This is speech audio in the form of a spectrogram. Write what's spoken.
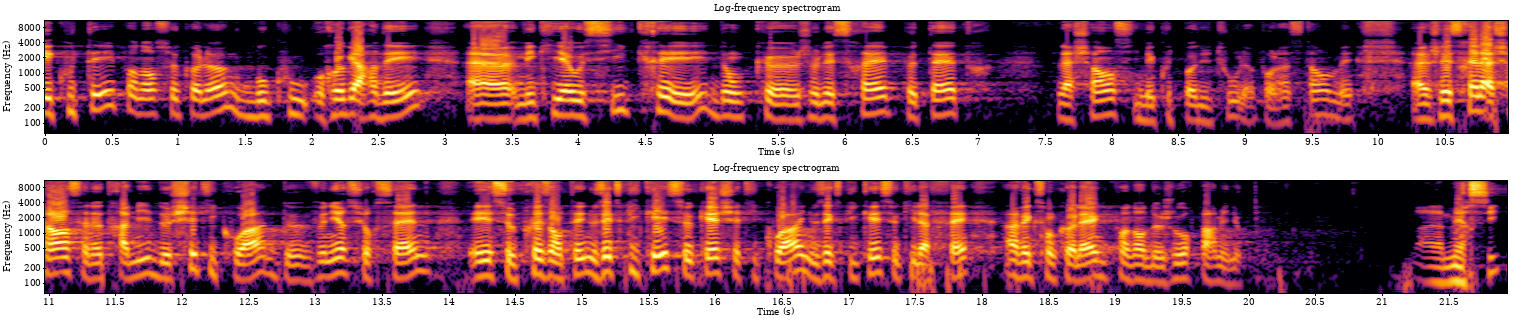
écouté pendant ce colloque, beaucoup regardé, mais qui a aussi créé. Donc je laisserai peut-être la chance, il m'écoute pas du tout là pour l'instant, mais euh, je laisserai la chance à notre ami de Chétiquois de venir sur scène et se présenter, nous expliquer ce qu'est Chétiquois et nous expliquer ce qu'il a fait avec son collègue pendant deux jours parmi nous. Euh, merci.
